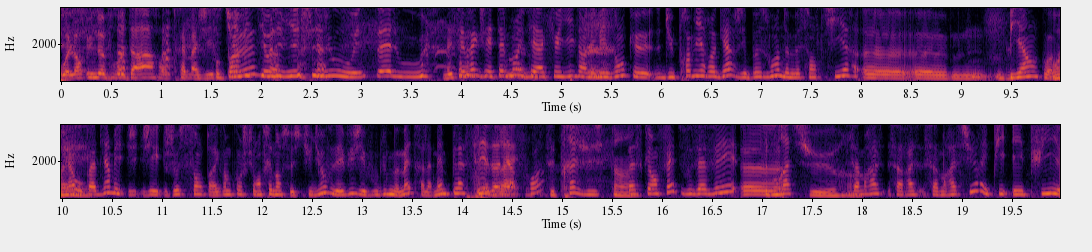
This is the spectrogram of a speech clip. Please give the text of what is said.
Ou alors une œuvre d'art très majestueuse. Faut pas Olivier chez nous ou Estelle ou. Mais c'est vrai que j'ai tellement été accueillie dans les maisons que du premier regard, j'ai besoin de me sentir euh, euh, bien, quoi, bien ou pas bien. Mais je sens, par exemple, quand je suis entrée dans ce studio, vous avez vu, j'ai voulu me mettre à la même place la dernière fois. C'est très juste. Hein. Parce qu'en fait, vous avez. Euh, ça vous rassure. Ça me, ça, me rassure et puis et puis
